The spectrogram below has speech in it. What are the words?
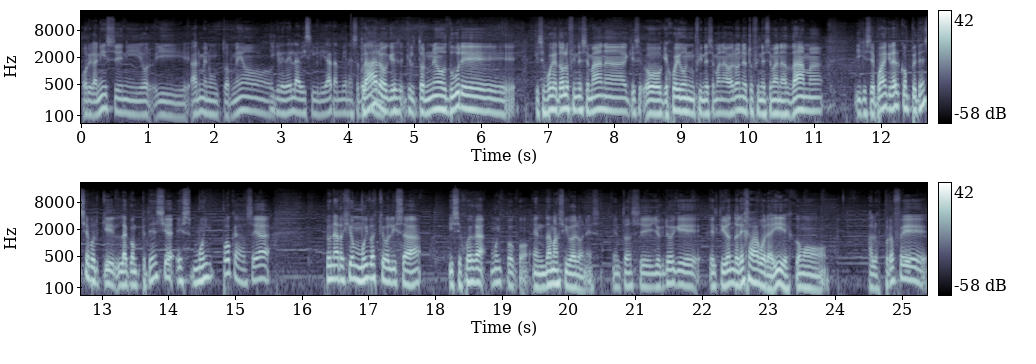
organicen y, armen un torneo Y que le den la visibilidad también a ese Claro, torneo. que, que el torneo dure, que se juegue todos los fines de semana, que se- o que juegue un fin de semana varón y otro fin de semana dama, y que se pueda crear competencia, porque la competencia es muy poca, o sea, es una región muy basquetbolizada y se juega muy poco en damas y varones. Entonces yo creo que el tirón de oreja va por ahí, es como a los profes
